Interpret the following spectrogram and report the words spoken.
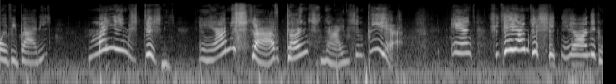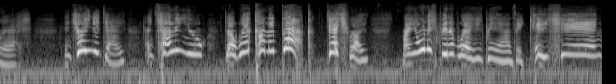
Hello, everybody. My name's Disney, and I'm the star of Guns, Knives, and Beer. And today I'm just sitting here on the grass, enjoying the day, and telling you that we're coming back. That's right. My owner's been away. He's been on vacation,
